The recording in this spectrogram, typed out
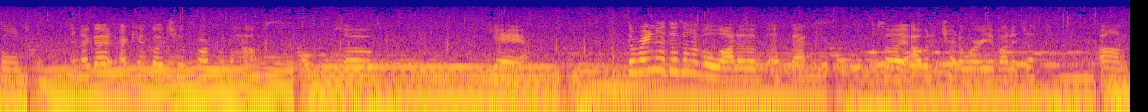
cold. And I got I can't go too far from the house. So yeah. The rain doesn't have a lot of effects, so I wouldn't try to worry about it just um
